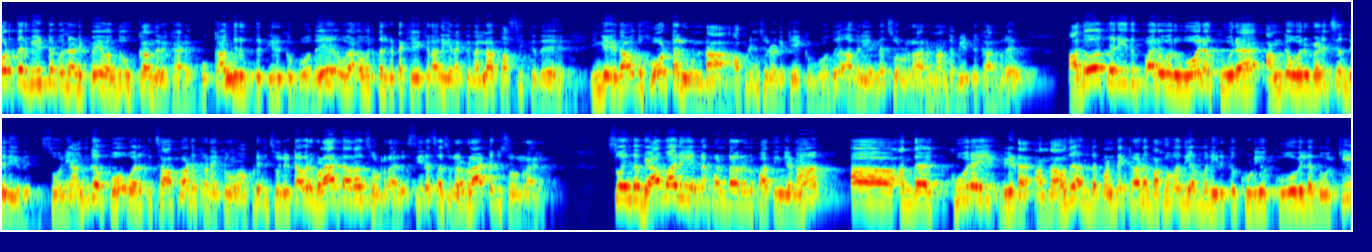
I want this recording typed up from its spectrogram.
ஒருத்தர் வீட்டு முன்னாடி போய் வந்து உட்கார்ந்துருக்காரு. உட்கார்ந்து இருக்கும்போது ஒருத்தர்கிட்ட கேட்குறாரு எனக்கு நல்லா பசிக்குது. இங்கே ஏதாவது ஹோட்டல் உண்டா? அப்படின்னு சொல்லிட்டு கேட்கும்போது அவர் என்ன சொல்றாருன்னா அந்த வீட்டுக்காரரு அதோ தெரியுது பாரு ஒரு ஓலை கூரை அங்கே ஒரு வெளிச்சம் தெரியுது. ஸோ நீ அங்கே போ உனக்கு சாப்பாடு கிடைக்கும். அப்படின்னு சொல்லிட்டு அவர் விளையாட்டா தான் சொல்கிறாரு சீரியஸாக சொல்கிறார் விளையாட்டுக்கு சொல்கிறாரு ஸோ இந்த வியாபாரி என்ன பண்ணுறாருன்னு பார்த்தீங்கன்னா அந்த கூரை வீட அதாவது அந்த மண்டைக்காடு பகவதி அம்மன் இருக்கக்கூடிய கோவிலை நோக்கி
